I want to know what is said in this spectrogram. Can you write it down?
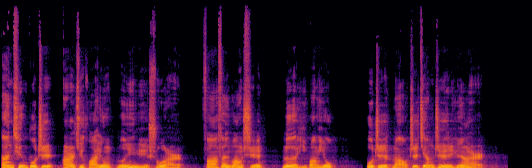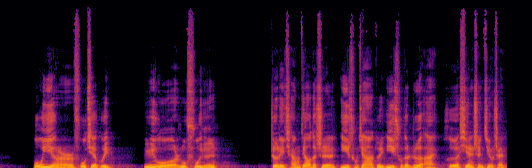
丹青不知二句化用《论语》述耳，发愤忘食，乐以忘忧，不知老之将至云耳。不义而富且贵，于我如浮云。这里强调的是艺术家对艺术的热爱和献身精神。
